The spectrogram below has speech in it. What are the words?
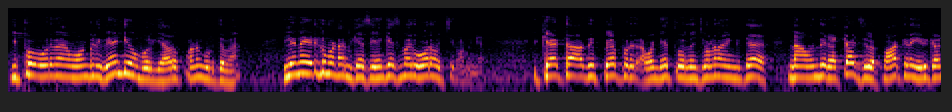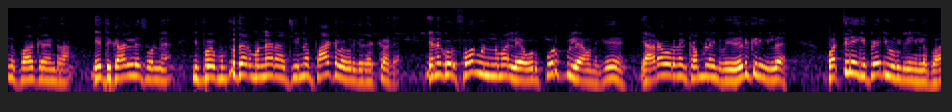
இப்போ ஒரு உங்களுக்கு வேண்டியவன் போருக்கு யாரோ பணம் கொடுத்தவன். இல்லைன்னா எடுக்க மாட்டான்னு கேஸ் என் கேஸ் மாதிரி ஓரம் வச்சிருவானுங்க. கேட்டால் அது பேப்பர் அவன் நேற்று ஒருத்தன் சொல்கிறான் என்கிட்ட நான் வந்து ரெக்கார்ட்ஸில் பார்க்குறேன் இருக்கான்னு பார்க்குறேன்றான் நேற்று காலையில் சொன்னேன். இப்போ முப்பத்தாறு மணி நேரம் ஆச்சு இன்னும் பார்க்கல ஒரு ரெக்கார்டு எனக்கு ஒரு ஃபோன் பண்ணணுமா இல்லையா? ஒரு பொறுப்பு இல்லையா அவனுக்கு? யாரோ ஒருத்தன் கம்ப்ளைண்ட் எடுக்கிறீங்களே பத்திரிகைக்கு பேட்டி கொடுக்குறீங்களப்பா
